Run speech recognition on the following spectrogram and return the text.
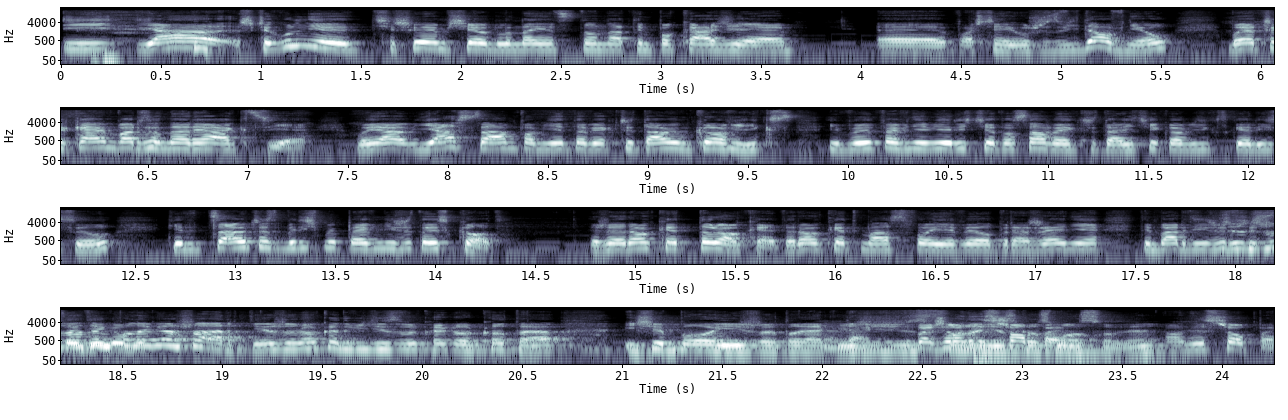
I ja szczególnie cieszyłem się oglądając to na tym pokazie e, właśnie już z widownią, bo ja czekałem bardzo na reakcję. Bo ja, ja sam pamiętam, jak czytałem komiks i wy pewnie mieliście to samo, jak czytaliście komiks Kellysu, kiedy cały czas byliśmy pewni, że to jest kot że Rocket to Rocket. Rocket ma swoje wyobrażenie, tym bardziej, że... Że, że na tym niego... polega żart, nie? Że Rocket widzi zwykłego kota i się boi, że to jakieś tak, stworzenie z kosmosu, nie? On jest Chopin,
